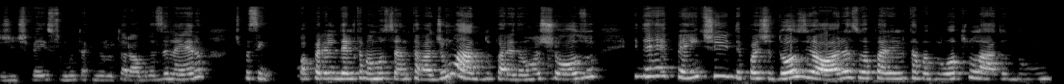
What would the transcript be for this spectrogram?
a gente vê isso muito aqui no litoral brasileiro. Tipo assim, o aparelho dele estava mostrando que estava de um lado do paredão rochoso, e de repente, depois de 12 horas, o aparelho estava do outro lado do,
